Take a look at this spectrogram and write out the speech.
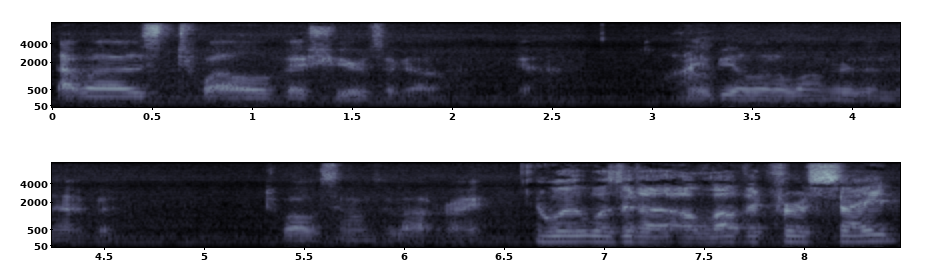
That was 12 ish years ago. Yeah. Maybe a little longer than that, but 12 sounds about right. Was was it a, a love at first sight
